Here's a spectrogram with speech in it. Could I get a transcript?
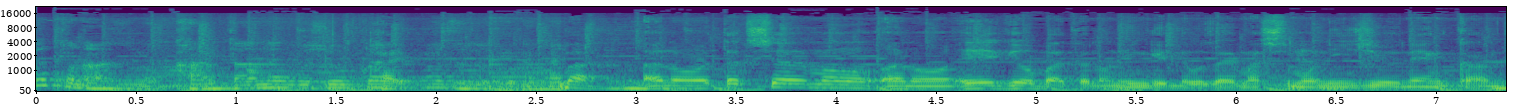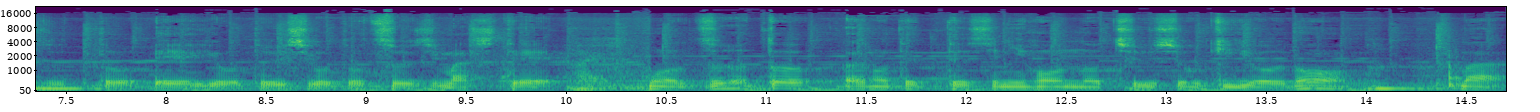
ートナーズの簡単なご紹介をまずお願いしまます、あ、あの私はもうあの営業バタの人間でございましてもう20年間ずっと営業という仕事を通じまして、はい。もうずっとあの徹底して日本の中小企業の、ま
